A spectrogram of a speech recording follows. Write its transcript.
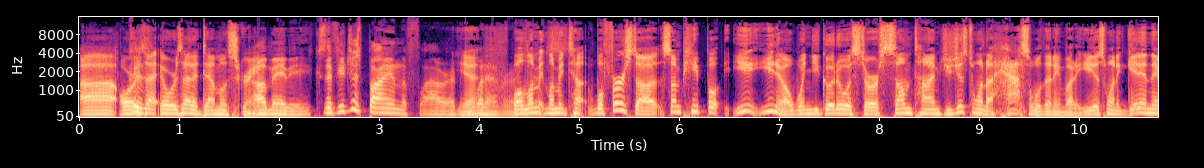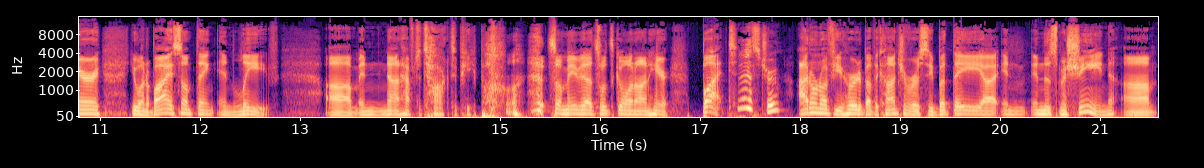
Uh, or is that or is that a demo screen? Oh, maybe because if you're just buying the flower, I mean, yeah. whatever. Well, let me let me tell. Well, first, uh, some people, you you know, when you go to a store, sometimes you just want to hassle with anybody. You just want to get in there, you want to buy something and leave, um, and not have to talk to people. so maybe that's what's going on here. But that's true. I don't know if you heard about the controversy, but they uh, in in this machine, um,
